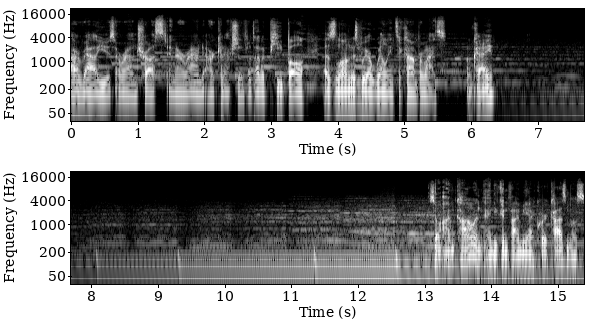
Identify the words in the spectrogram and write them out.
our values around trust and around our connections with other people as long as we are willing to compromise. Okay? So I'm Colin, and you can find me at Queer Cosmos.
